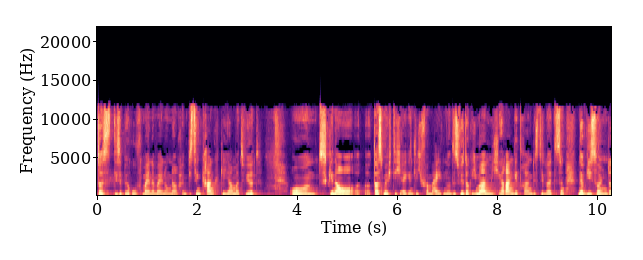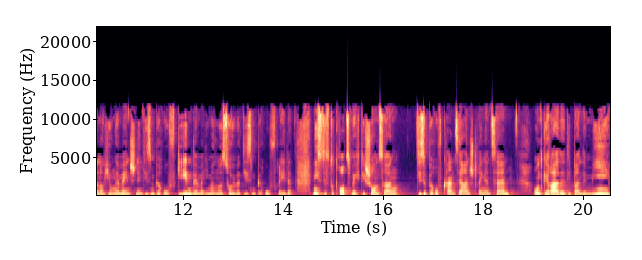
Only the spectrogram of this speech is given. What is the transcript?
dass dieser Beruf meiner Meinung nach ein bisschen krank gejammert wird. Und genau das möchte ich eigentlich vermeiden. Und es wird auch immer an mich herangetragen, dass die Leute sagen, na, wie sollen da noch junge Menschen in diesen Beruf gehen, wenn man immer nur so über diesen Beruf redet? Nichtsdestotrotz möchte ich schon sagen, dieser Beruf kann sehr anstrengend sein. Und gerade die Pandemie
